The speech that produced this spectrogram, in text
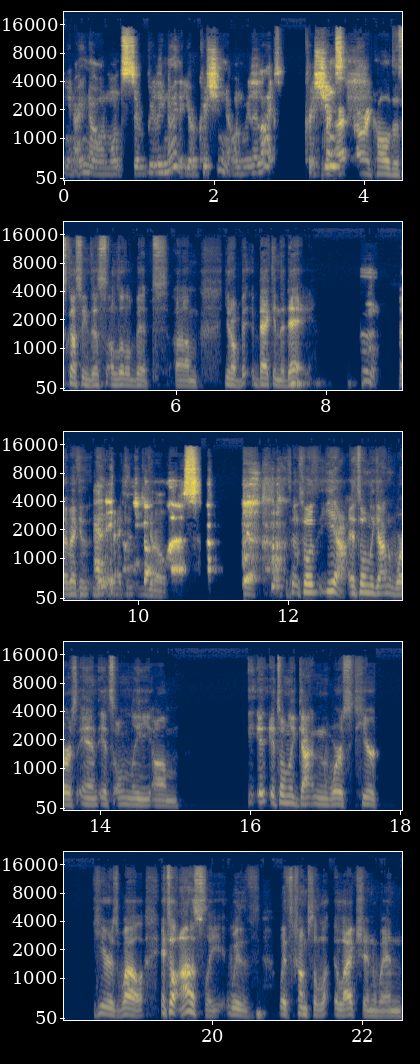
You know, no one wants to really know that you're a Christian. No one really likes Christians. I, I recall discussing this a little bit. Um, you know, b- back in the day. Mm. Back in, back in, you know, worse. yeah. So, so, yeah, it's only gotten worse, and it's only um, it, it's only gotten worse here, here as well. Until honestly, with with Trump's ele- election, when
